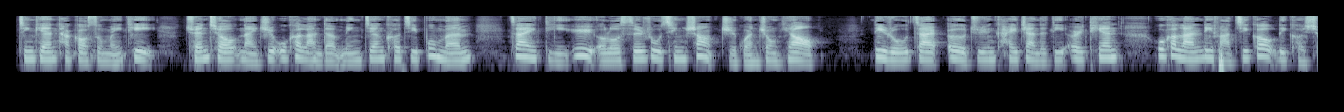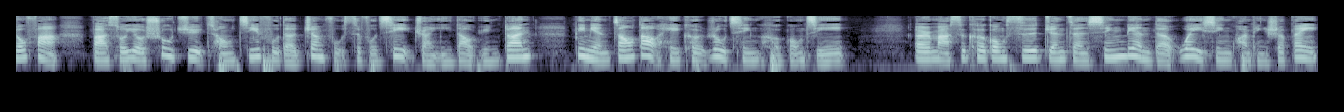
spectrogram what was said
今天，他告诉媒体，全球乃至乌克兰的民间科技部门在抵御俄罗斯入侵上至关重要。例如，在俄军开战的第二天，乌克兰立法机构立刻修法，把所有数据从基辅的政府伺服器转移到云端。避免遭到黑客入侵和攻击，而马斯克公司捐赠新链的卫星宽频设备，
